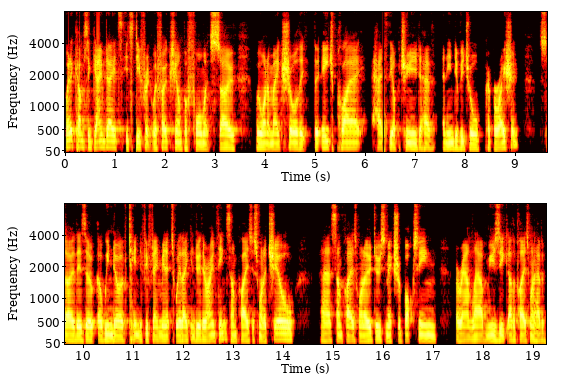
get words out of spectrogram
When it comes to game day, it's it's different. We're focusing on performance, so we want to make sure that, that each player has the opportunity to have an individual preparation. So there's a, a window of 10 to 15 minutes where they can do their own thing. Some players just want to chill. Uh, some players want to do some extra boxing around loud music. Other players want to have a,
